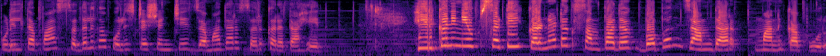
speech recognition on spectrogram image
पुढील तपास सदलगा पोलीस स्टेशनचे जमादार सर करत आहेत. हिरकणी न्यूजसाठी कर्नाटक संपादक बबन जामदार मानकापूर.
